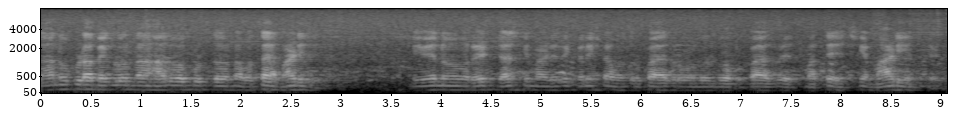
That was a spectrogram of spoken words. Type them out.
ನಾನು ಕೂಡ ಬೆಂಗಳೂರಿನ ಹಾಲು ಒಕ್ಕೂಟದವ್ರನ್ನ ಒತ್ತಾಯ ಮಾಡಿದ್ದೀನಿ. ನೀವೇನು ರೇಟ್ ಜಾಸ್ತಿ ಮಾಡಿದ್ರೆ ಕನಿಷ್ಠ ಒಂದು ರೂಪಾಯಿ ಆದರೂ ಒಂದೊಂದು ರೂಪಾಯಿ ಆದರೂ ಮತ್ತೆ ಹೆಚ್ಚಿಗೆ ಮಾಡಿ ಅಂತ ಹೇಳಿ.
